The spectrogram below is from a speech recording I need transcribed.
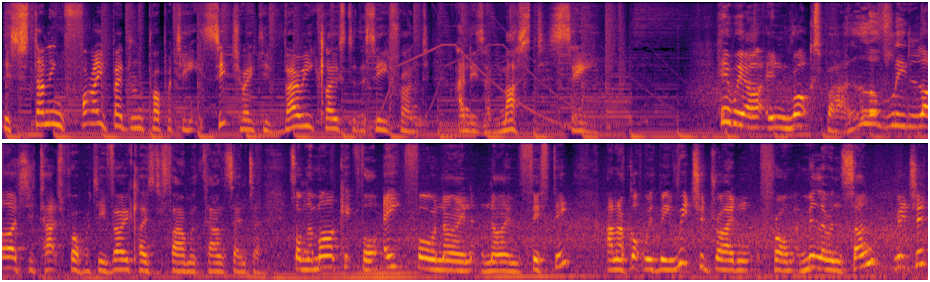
this stunning five bedroom property is situated very close to the seafront and is a must see. Here we are in Roxburgh, a lovely large detached property very close to Falmouth Town Centre. It's on the market for 849,950 and I've got with me Richard Dryden from Miller and Son. Richard,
